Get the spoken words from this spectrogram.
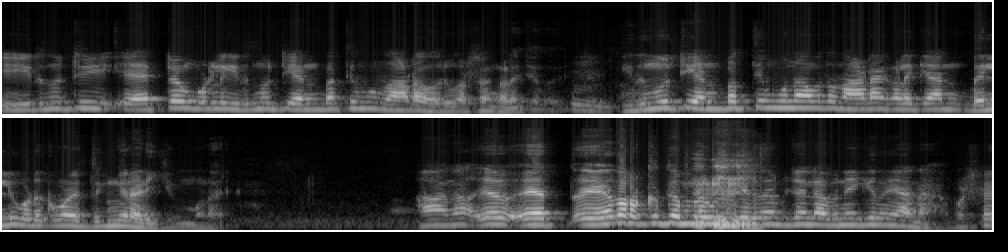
ഈ ഇരുന്നൂറ്റി ഏറ്റവും കൂടുതൽ ഇരുന്നൂറ്റി എൺപത്തി മൂന്ന് നാടകം ഒരു വർഷം കളിച്ചത്. ഇരുന്നൂറ്റി എൺപത്തി മൂന്നാമത്തെ നാടകം കളിക്കാൻ ബെല്ല് കൊടുക്കുമ്പോൾ തിങ്ങനെ അടിക്കും മോളെ. ഏതൊറക്കത്തിൽ നമ്മൾ വിളിച്ചിരുന്ന വെച്ചാൽ അഭിനയിക്കുന്നത് ഞാനാ. പക്ഷെ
